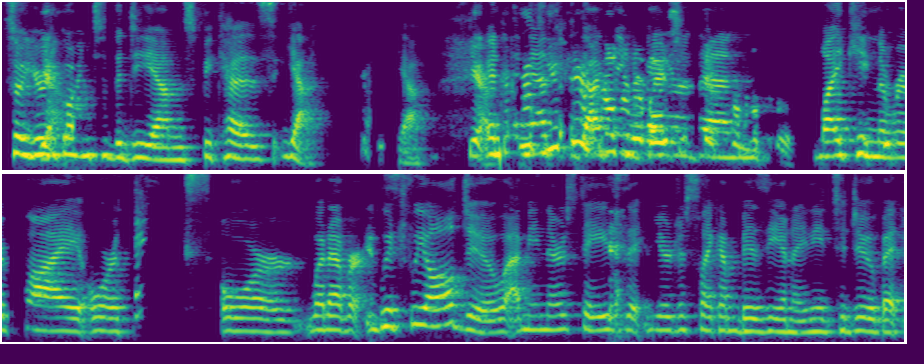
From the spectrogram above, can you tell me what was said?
So you're yeah. going to the DMs because yeah. Yeah. Yeah. And, and that's, you can build a relationship than liking the reply or thanks or whatever, yes. which we all do. I mean, there's days yeah. that you're just like, I'm busy and I need to do, but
